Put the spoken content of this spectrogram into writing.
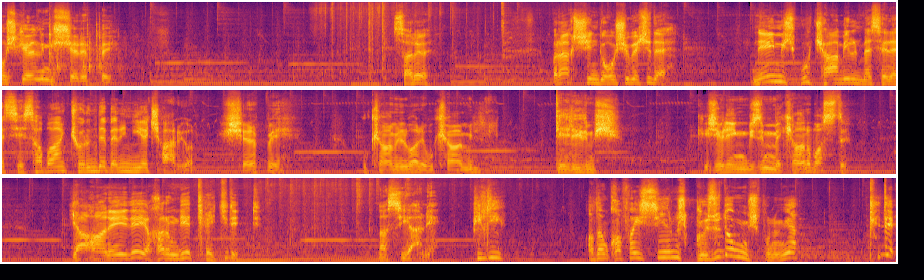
Hoş geldiniz Şeref Bey. Sarı. Bırak şimdi hoşu beşi de. Neymiş bu Kamil meselesi? Sabahın köründe beni niye çağırıyorsun? Şeref Bey, bu Kamil var ya bu Kamil delirmiş. Geceleyin bizim mekanı bastı. Ya haneyi de yakarım diye tehdit etti. Nasıl yani? Bildi. Adam kafayı sıyırmış, gözü dönmüş bunun ya. Bir de,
